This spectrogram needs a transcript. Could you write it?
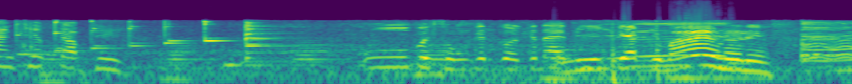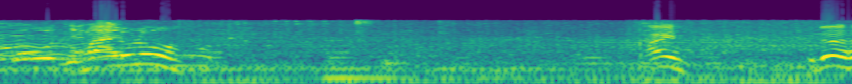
นั่งเก็บกลับสิกูไปส่งกันก่อนก็ได้มีเก็บอยู่มั้งเลยนี่โอ้ถูกไหมลูกๆไปคุณเด้อ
